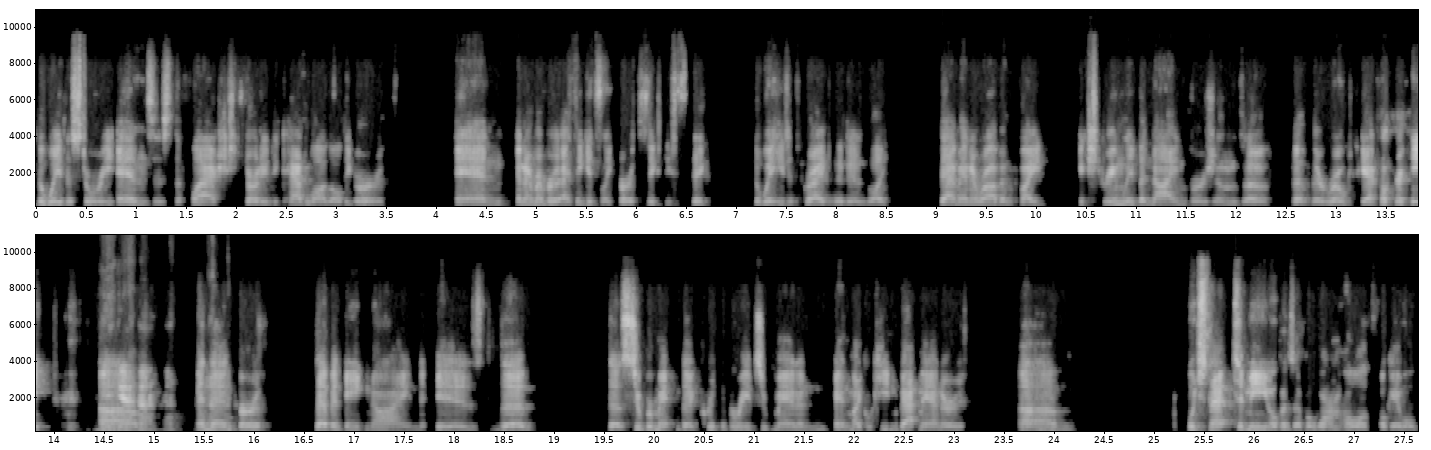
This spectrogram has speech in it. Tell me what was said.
the way the story ends is the Flash starting to catalog all the Earths, and and I remember I think it's like Earth sixty six. The way he describes it is like Batman and Robin fight extremely benign versions of of their rogue gallery. Um, yeah, and then Earth seven, eight, nine is the the Superman, the Christopher Reeve Superman and and Michael Keaton Batman Earth, um, Mhm. which that to me opens up a wormhole of okay, well,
